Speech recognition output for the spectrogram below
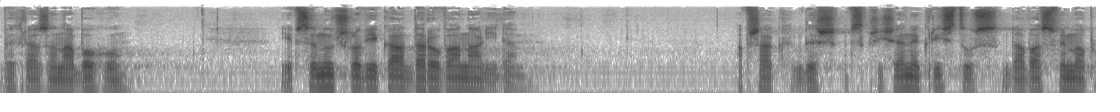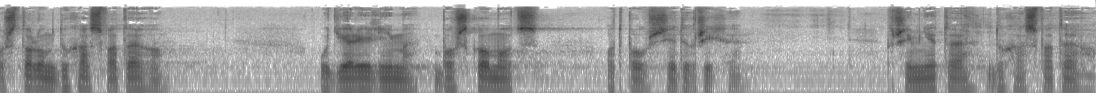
wychrazana Bohu, je w Synu człowieka darowana lidem. A wszak, gdyż wskrzeszony Chrystus dawa swym apostolom Ducha Swatego, udzielił im boską moc odpouczcie grzechy. Przyjmiecie Ducha Swatego.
